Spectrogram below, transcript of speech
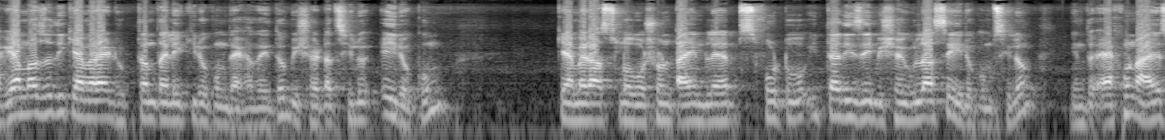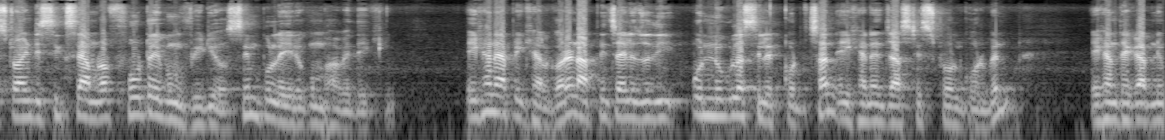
আগে আমরা যদি ক্যামেরায় ঢুকতাম, তাহলে কীরকম দেখা যেত? বিষয়টা ছিল এইরকম। Camera slow motion time lapse photo ইত্যাদি যে বিষয়গুলো আছে এরকম ছিল। কিন্তু এখন আইএস টোয়েন্টি সিক্সে আমরা ফটো এবং ভিডিও সিম্পল এইরকমভাবে দেখি। এখানে আপনি খেয়াল করেন, আপনি চাইলে যদি অন্যগুলো সিলেক্ট করতে চান, এখানে জাস্ট স্ক্রল করবেন। এখান থেকে আপনি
